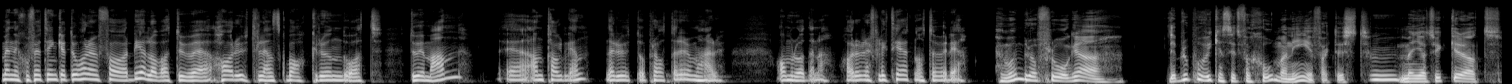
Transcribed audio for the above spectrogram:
människor? För jag tänker att du har en fördel av att du är, har utländsk bakgrund och att du är man. Eh, antagligen. När du är ute och pratar i de här områdena. Har du reflekterat något över det? Det var en bra fråga. Det beror på vilken situation man är i faktiskt. Men jag tycker att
